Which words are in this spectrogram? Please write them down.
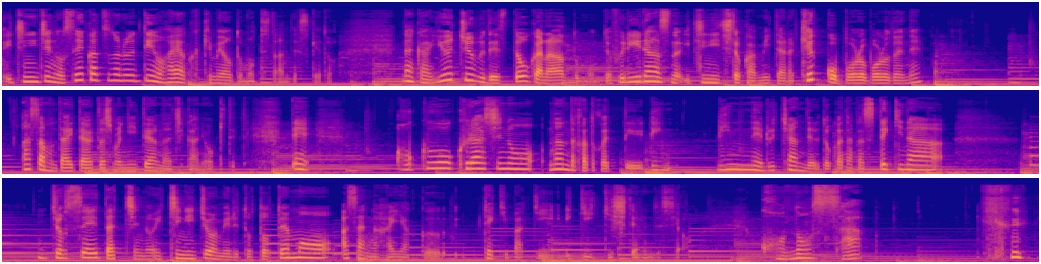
一日の生活のルーティンを早く決めようと思ってたんですけどなんか YouTube でどうかなと思ってフリーランスの一日とか見たら結構ボロボロでね朝も大体私も似たような時間に起きてて。で北欧暮らしのなんだかとかっていうリンリンネルチャンネルとかなんか素敵な女性たちの一日を見るととても朝が早くテキパキ生き生きしてるんですよ。この差。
